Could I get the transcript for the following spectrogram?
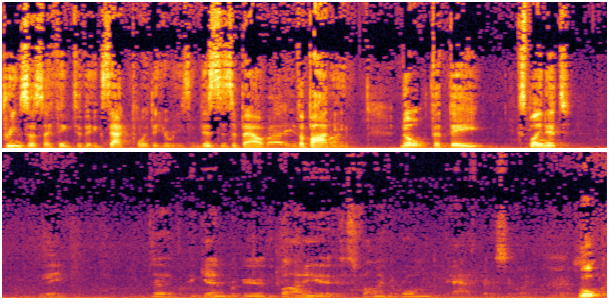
brings us, I think, to the exact point that you're raising. This is about the body. The body. No, that they explain it. the, again, the body is following the wrong path, basically. Well,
